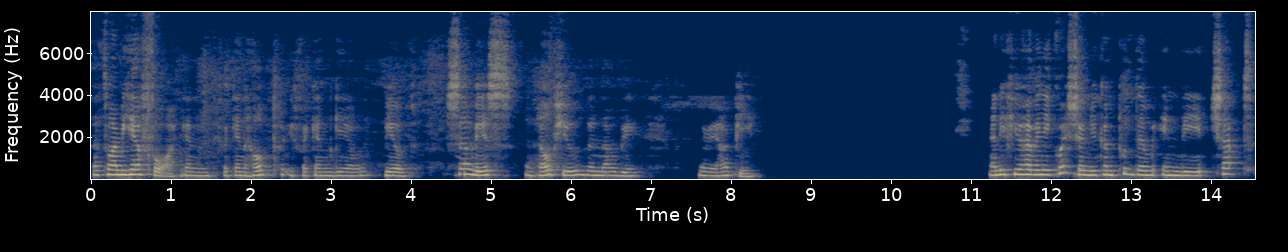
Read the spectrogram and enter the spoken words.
that's what I'm here for. I can, if I can help, if I can give, be of service and help you, then I'll be very happy. And if you have any question, you can put them in the chat.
